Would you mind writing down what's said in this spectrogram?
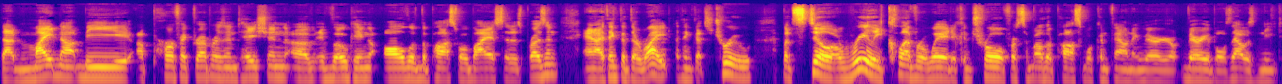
that might not be a perfect representation of evoking all of the possible bias that is present. And I think that they're right. I think that's true, but still a really clever way to control for some other possible confounding vari- variables. That was neat.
